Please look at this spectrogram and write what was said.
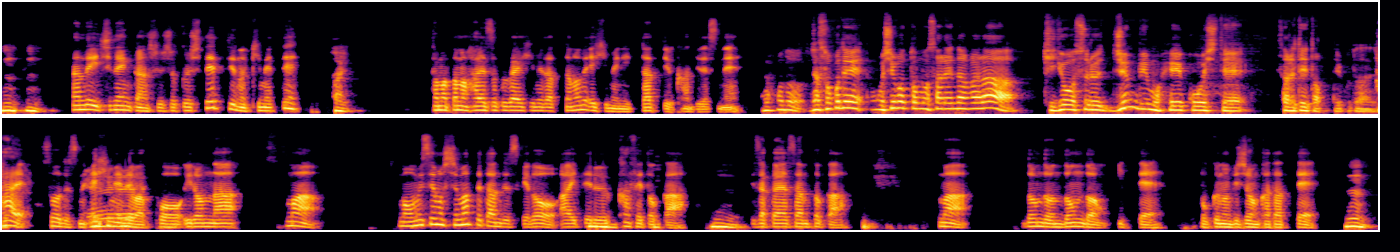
うんうん。なんで1年間就職してっていうのを決めて、はい。たまたま配属が愛媛だったので愛媛に行ったっていう感じですね。なるほど。じゃあそこでお仕事もされながら、起業する準備も並行してされていたっていうことなんでしょうかはい、そうですね。愛媛ではこう、いろんな、まあ、まあお店も閉まってたんですけど、空いてるカフェとか、うん。居酒屋さんとか、まあ、どんどんどんどん行って、僕のビジョンを語って、うん。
